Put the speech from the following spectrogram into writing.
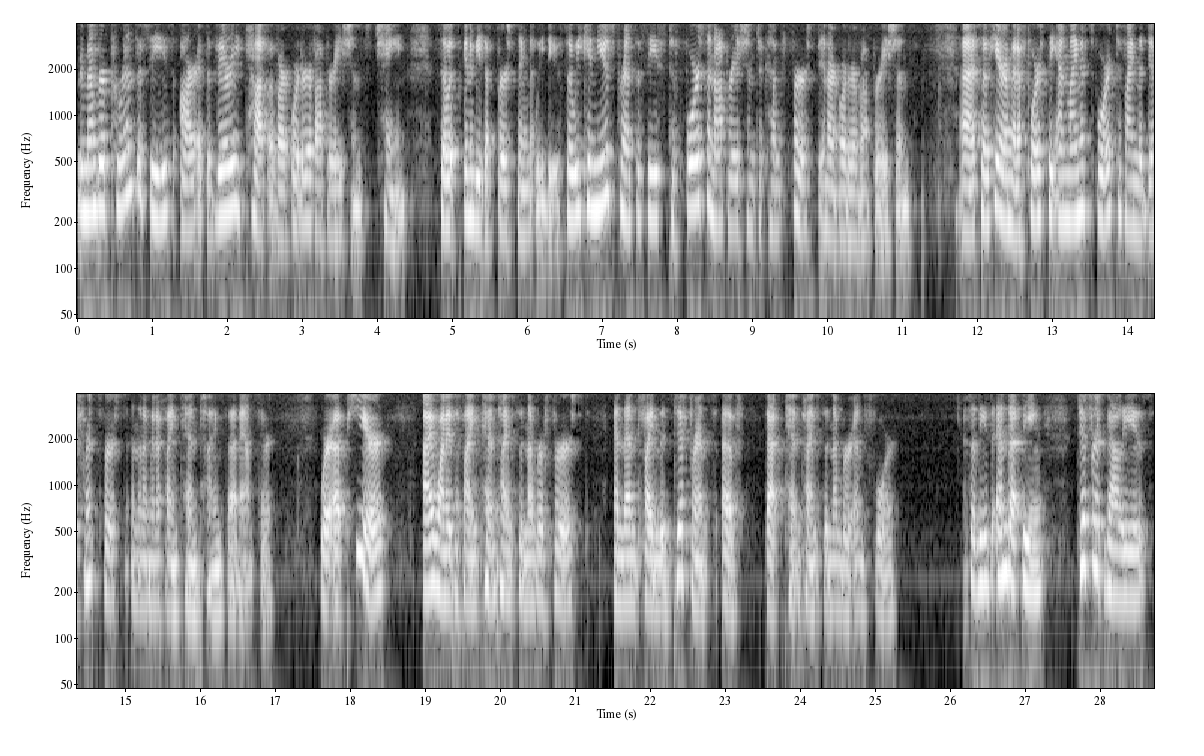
Remember, parentheses are at the very top of our order of operations chain. So it's going to be the first thing that we do. So we can use parentheses to force an operation to come first in our order of operations. Uh, so here I'm going to force the n minus 4 to find the difference first, and then I'm going to find 10 times that answer. Where up here, I wanted to find 10 times the number first, and then find the difference of that 10 times the number and 4. So these end up being different values,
